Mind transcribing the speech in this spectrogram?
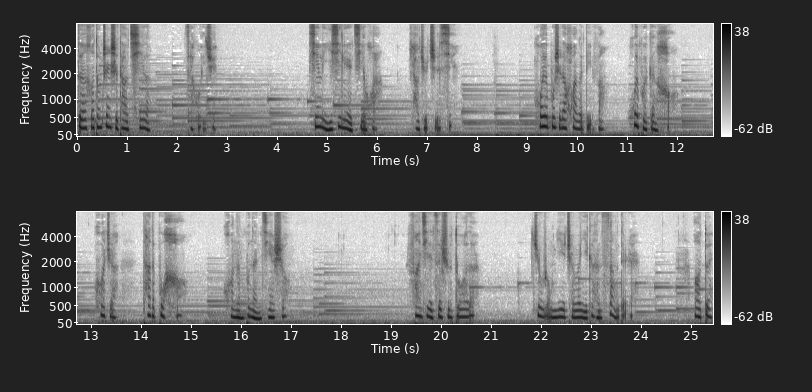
等合同正式到期了，再回去。心里一系列计划要去执行，我也不知道换个地方会不会更好，或者他的不好，我能不能接受？放弃的次数多了，就容易成为一个很丧的人。哦，对，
